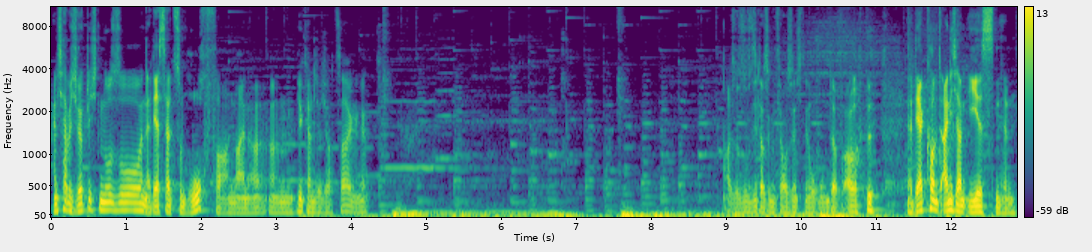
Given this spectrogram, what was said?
Eigentlich habe ich wirklich nur so. Na, der ist halt zum Hochfahren, meiner. Ähm, hier kann ich euch auch zeigen. Ja. Also so sieht das ungefähr aus, wenn ich den hoch runterfahre. Na, der kommt eigentlich am ehesten hin.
